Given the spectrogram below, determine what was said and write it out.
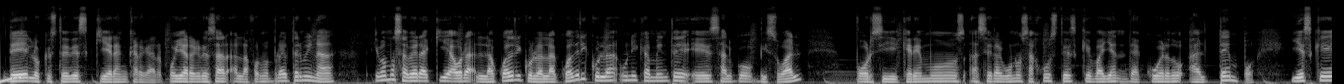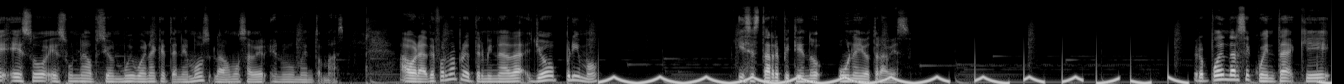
de lo que ustedes quieran cargar. Voy a regresar a la forma predeterminada y vamos a ver aquí ahora la cuadrícula. La cuadrícula únicamente es algo visual por si queremos hacer algunos ajustes que vayan de acuerdo al tempo. Y es que eso es una opción muy buena que tenemos, la vamos a ver en un momento más. Ahora, de forma predeterminada, yo primo y se está repitiendo una y otra vez. Pero pueden darse cuenta que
